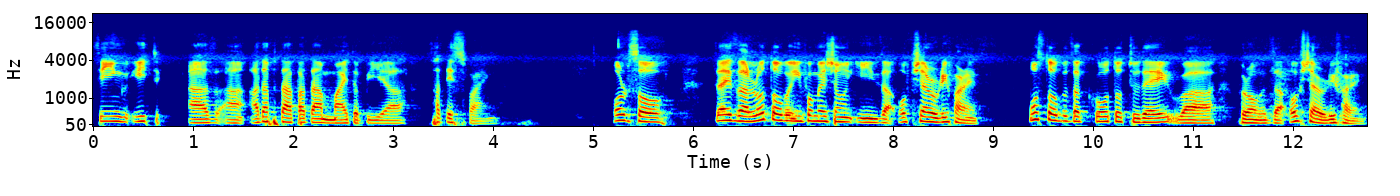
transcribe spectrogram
seeing it as an adapter pattern might be uh, satisfying. Also, there is a lot of information in the official reference most of the quotes today were from the official reference.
